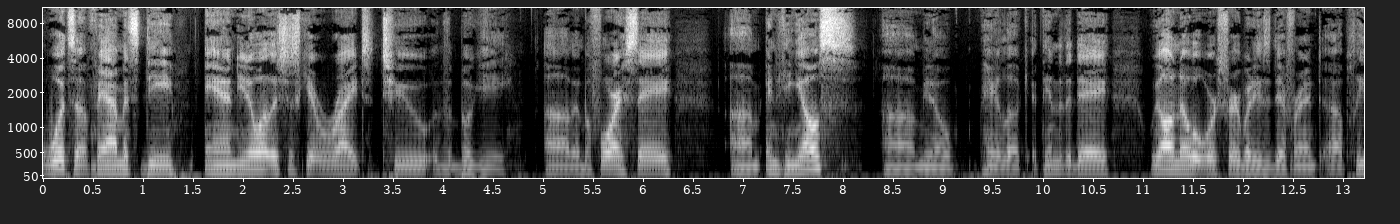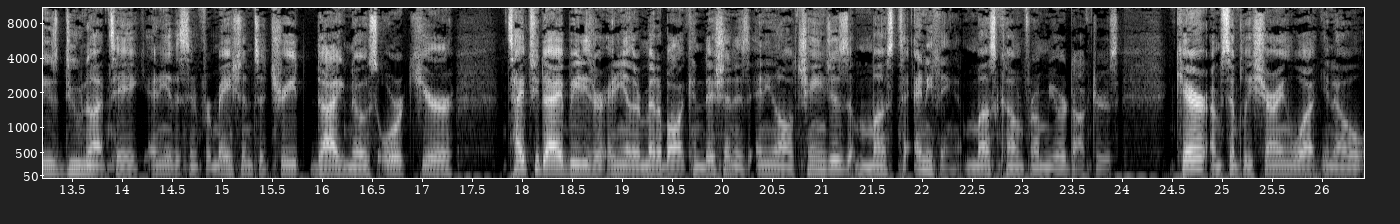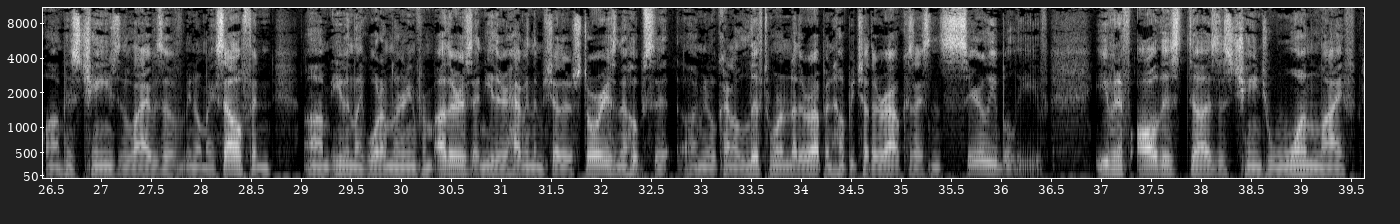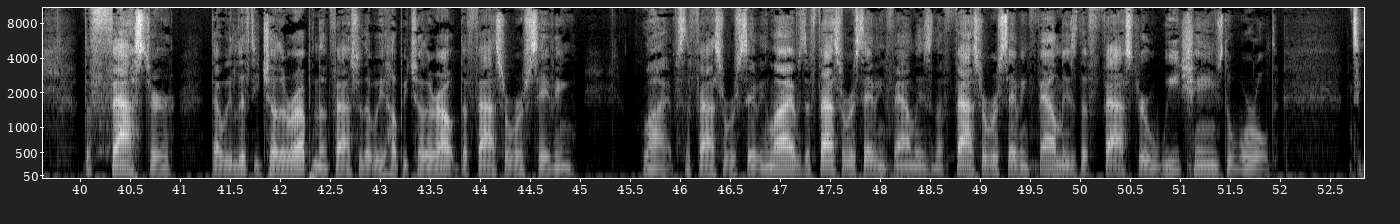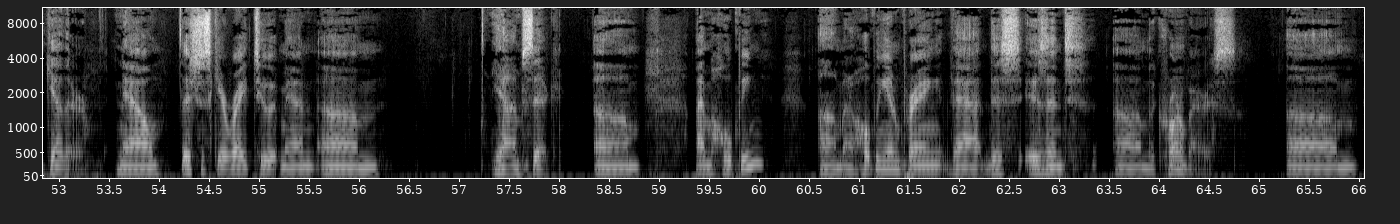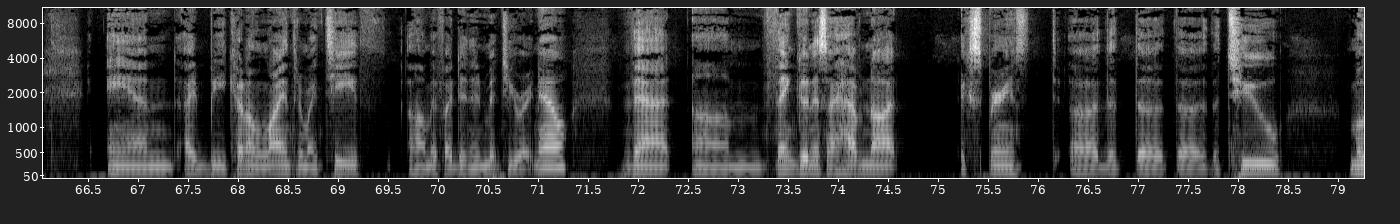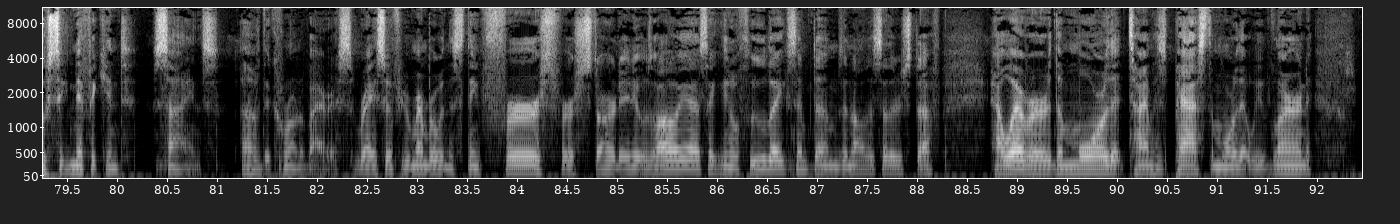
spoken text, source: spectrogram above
What's up, fam? It's D. And you know what? Let's just get right to the boogie. Um, and before I say um, anything else, um, you know, hey, look, at the end of the day, we all know what works for everybody is different. Uh, please do not take any of this information to treat, diagnose, or cure type 2 diabetes or any other metabolic condition, as any and all changes must to anything must come from your doctor's care. I'm simply sharing what you know um, has changed the lives of you know myself and um, even like what I'm learning from others, and either having them share their stories in the hopes that um, you know kind of lift one another up and help each other out. Because I sincerely believe, even if all this does is change one life, the faster that we lift each other up and the faster that we help each other out, the faster we're saving lives. The faster we're saving lives, the faster we're saving families, and the faster we're saving families, the faster we change the world together. Now, let's just get right to it, man. Um, yeah, I'm sick. Um, I'm hoping, um, and I'm hoping and praying that this isn't um, the coronavirus. Um, and I'd be kind of lying through my teeth um, if I didn't admit to you right now that thank goodness I have not experienced uh, the the the the two most significant signs of the coronavirus, right? So if you remember when this thing first first started, it was oh yeah, it's like you know flu-like symptoms and all this other stuff. However, the more that time has passed, the more that we've learned,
